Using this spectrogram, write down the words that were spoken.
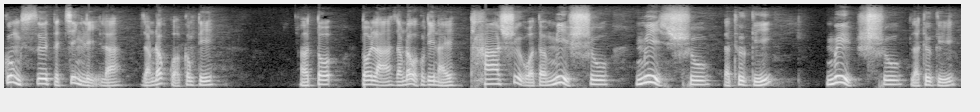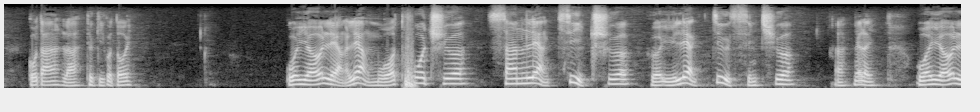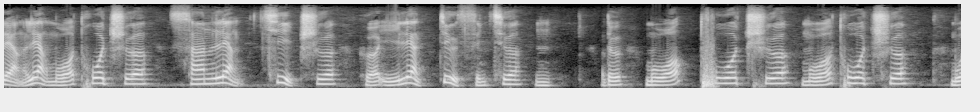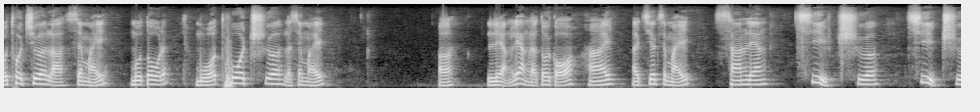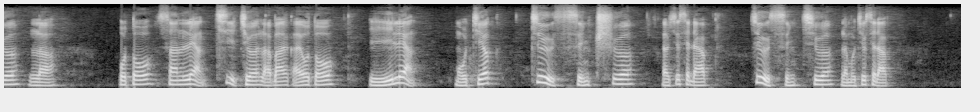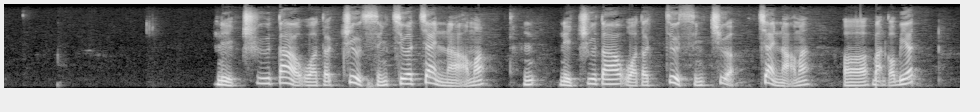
công sư là kinh lý là giám đốc của công ty. À, tôi, tôi là giám đốc của công ty này. 他是我的秘书，秘书 là thư ký. Mi Shu là thư ký. Cô ta là thư ký của tôi. 我有两辆摩托车、三辆汽车和一辆自行车。À, nghĩa là 我有两辆摩托车、三辆汽车和一辆自行车。嗯。我都摩托车摩托车摩托车啦，先买摩托的摩托车啦，先买。啊，两辆啦，都讲，还还接着买三辆汽车。Chi chưa là ô tô san lẻng chi chưa là ba cái ô tô ý lẻng một chiếc chữ xính chưa là chiếc xe đạp Chữ xính chưa là một chiếc xe đạp. Nì chư tao wà tờ chữ xính chưa chạy nào mà? Nì chư tao wà tờ chữ xính chưa chạy nào mà? Ờ, bạn có biết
